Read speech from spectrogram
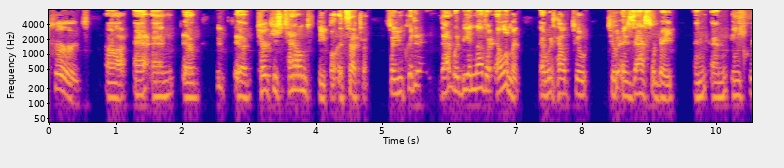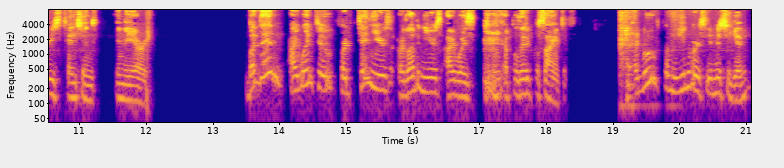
Kurds uh, and, and uh, uh, Turkish townspeople, etc. So you could that would be another element that would help to to exacerbate and, and increase tensions in the area. But then I went to, for 10 years or 11 years, I was a political scientist. I moved from the University of Michigan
